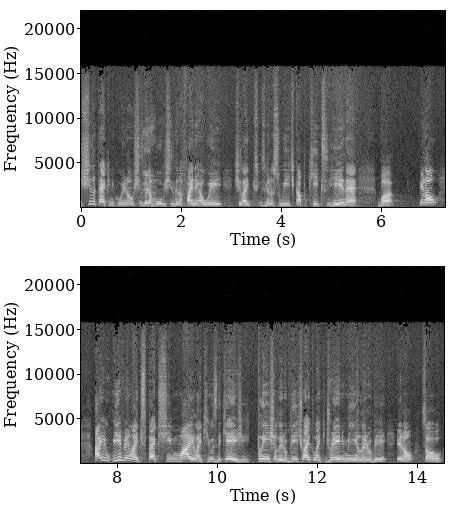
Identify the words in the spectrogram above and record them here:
she's a technical, you know. She's Yeah. gonna move. She's gonna find her way. She like is gonna switch, couple kicks here and there. But you know, I even like expect she might like use the cage, clinch a little bit, try to like drain me a little bit, you know. So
